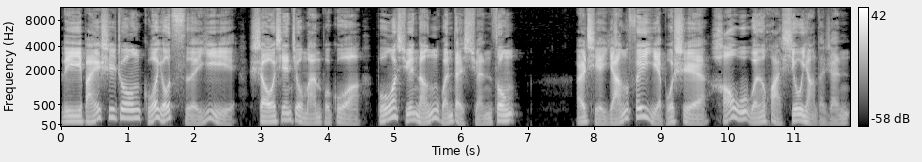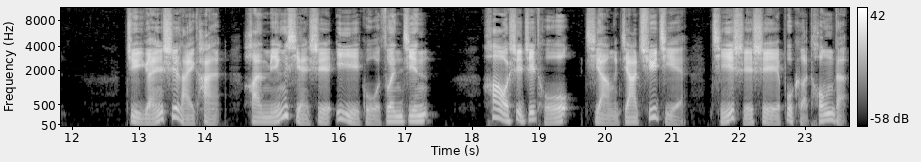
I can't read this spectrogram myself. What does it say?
李白诗中果有此意，首先就瞒不过博学能文的玄宗。而且杨妃也不是毫无文化修养的人，据原诗来看，很明显是一古尊今，好事之徒强加曲解，其实是不可通的。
